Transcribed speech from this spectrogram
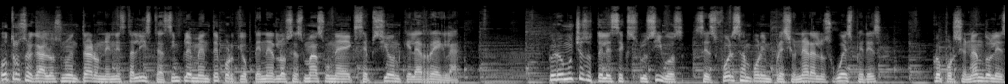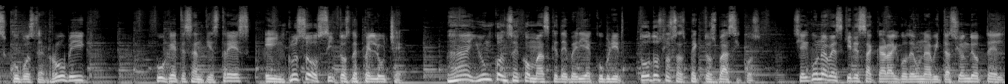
Otros regalos no entraron en esta lista simplemente porque obtenerlos es más una excepción que la regla. Pero muchos hoteles exclusivos se esfuerzan por impresionar a los huéspedes, proporcionándoles cubos de Rubik, juguetes antiestrés e incluso ositos de peluche. Ah, y un consejo más que debería cubrir todos los aspectos básicos. Si alguna vez quieres sacar algo de una habitación de hotel,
